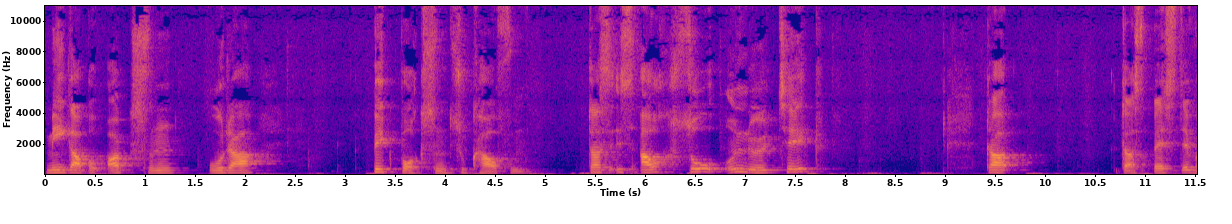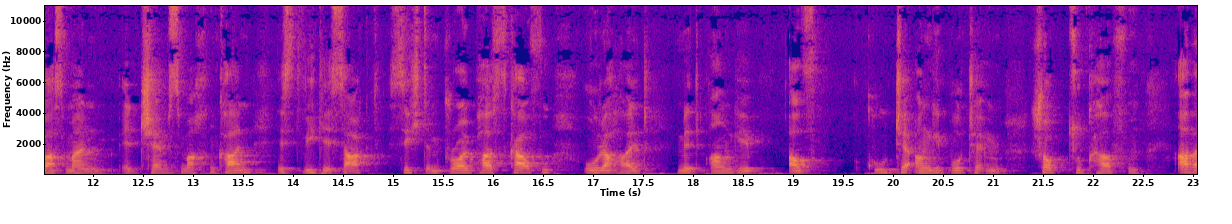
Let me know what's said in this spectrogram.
Megaboxen oder Big Boxen zu kaufen. Das ist auch so unnötig. Da das Beste, was man mit Gems machen kann, ist wie gesagt, sich den Brawl Pass kaufen oder halt mit Ange auf gute Angebote im Shop zu kaufen. Aber,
